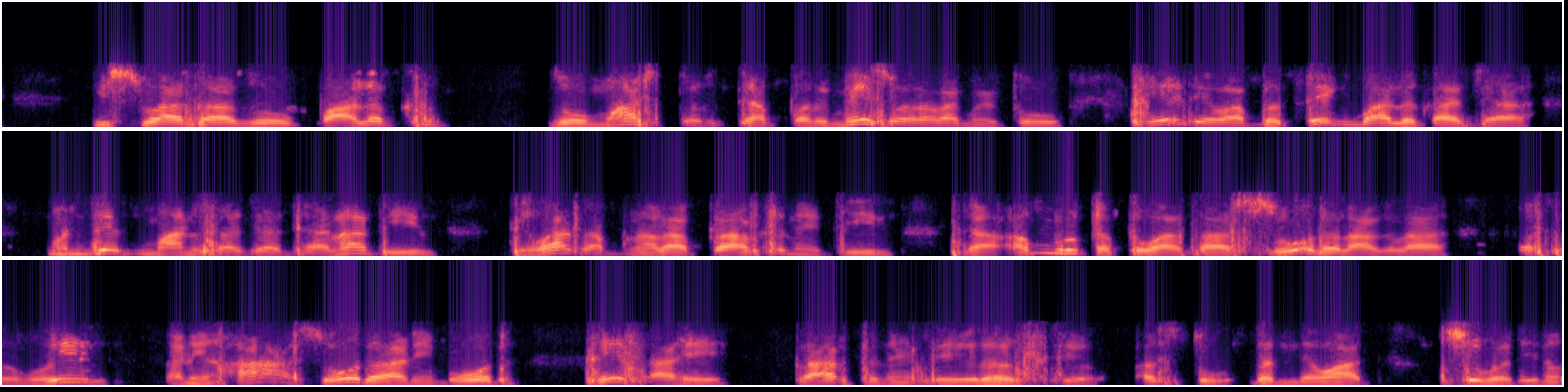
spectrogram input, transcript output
विश्वाचा जो पालक जो मास्टर त्या परमेश्वराला मिळतो हे जेव्हा प्रत्येक बालकाच्या म्हणजेच माणसाच्या ध्यानात येईल तेव्हाच आपणाला प्रार्थनेतील त्या अमृतत्वाचा शोध लागला असं होईल. आणि हा शोध आणि बोध हेच आहे प्रार्थनेचे रहस्य असतो. धन्यवाद. शुभ दिन.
